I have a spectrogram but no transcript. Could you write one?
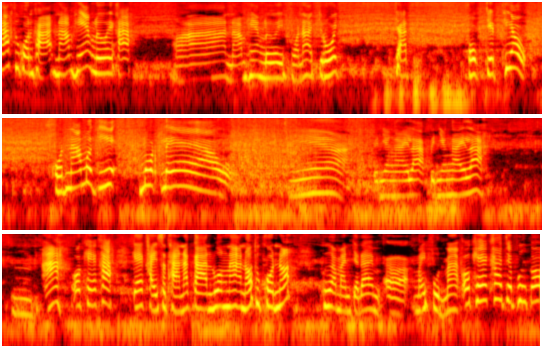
คะทุกคนคะน้ำแห้งเลยค่ะอ่าน้ำแห้งเลย หัวหน้าโจรยจัดหกเจ็ดเที่ยว ขนน้ำเมื่อกี้ หมดแล้ว เนี่ย เป็นยังไงล่ะ เป็นยังไงล่ะอืมอะโอเคค่ะ แก้ไขสถานการณ์ล่วงหน้าเนาะทุกคนเนาะเพื่อมันจะได้เอ่อไม่ฝุ่นมาก โอเคค่ะเจ๊พึ่งก็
